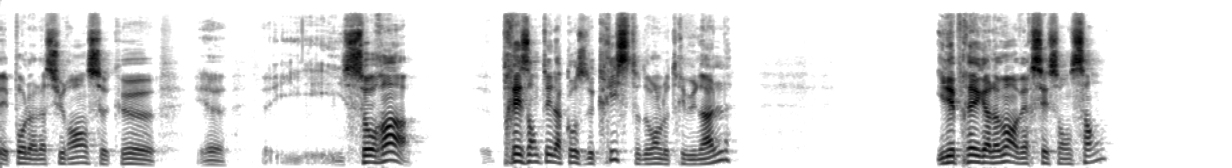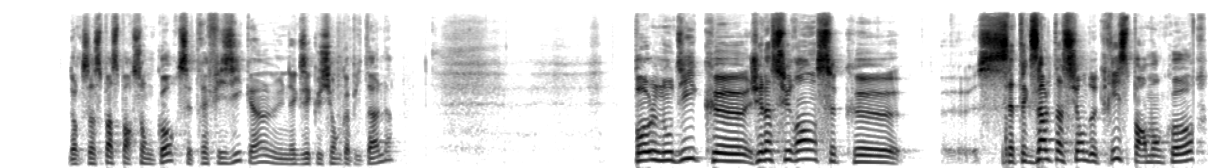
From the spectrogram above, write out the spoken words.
Et Paul a l'assurance qu'il euh, saura présenter la cause de Christ devant le tribunal. Il est prêt également à verser son sang. Donc ça se passe par son corps, c'est très physique, hein, une exécution capitale. Paul nous dit que j'ai l'assurance que euh, cette exaltation de Christ par mon corps,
